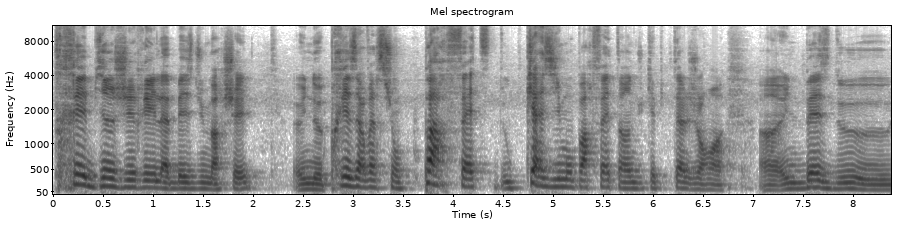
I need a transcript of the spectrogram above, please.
très bien géré la baisse du marché une préservation parfaite ou quasiment parfaite hein, du capital, genre une baisse de,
